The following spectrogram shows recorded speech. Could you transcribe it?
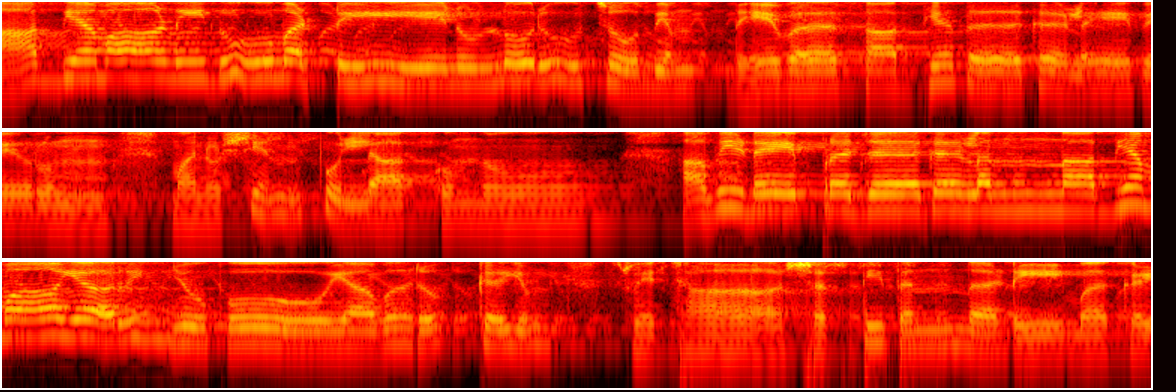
ആദ്യമാണിതു മട്ടിയിലുള്ളൊരു ചോദ്യം. ദേവസാധ്യതകളെ വെറും മനുഷ്യൻ പുല്ലാക്കുന്നു. അവിടെ പ്രജകളെന്നാദ്യമായി അറിഞ്ഞു പോയവരൊക്കെയും സ്വേച്ഛാശക്തി തന്നടിമകൾ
